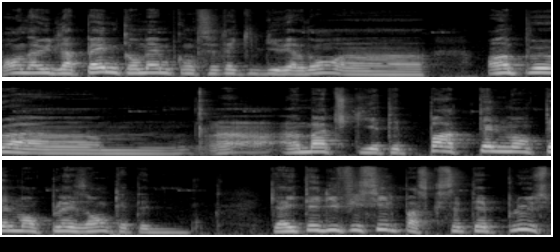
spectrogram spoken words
on a eu de la peine quand même contre cette équipe d'Yverdon. Un, un peu un, match qui n'était pas tellement, tellement plaisant, qui était qui a été difficile parce que c'était plus,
